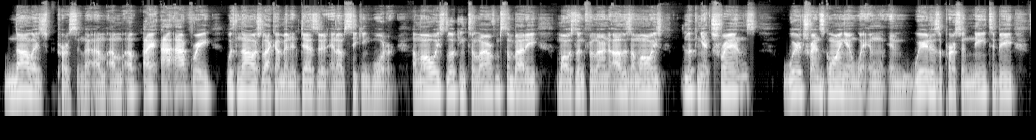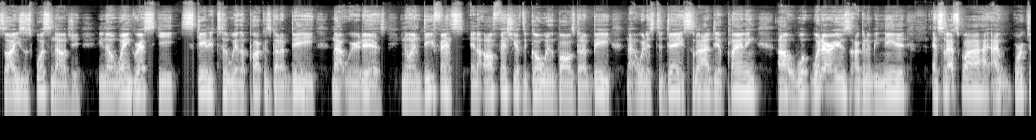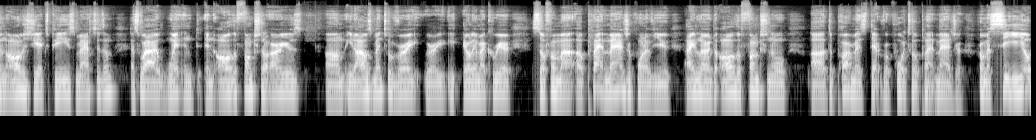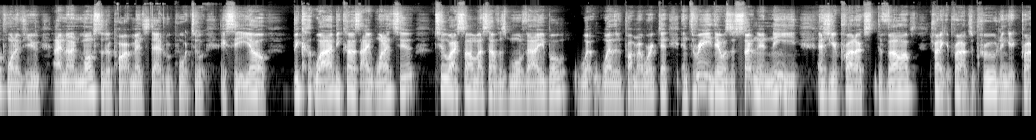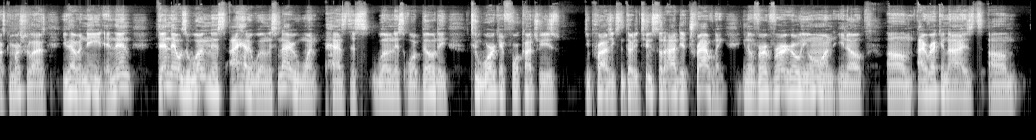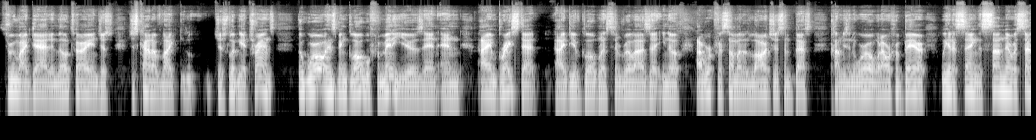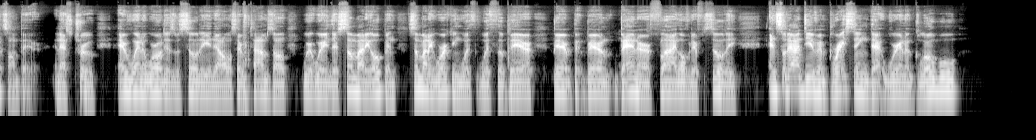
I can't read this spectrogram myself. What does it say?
knowledge person. I'm, I'm, I'm I, I operate with knowledge like I'm in a desert and I'm seeking water. I'm always looking to learn from somebody. I'm always looking for learn to others. I'm always looking at trends, where trends going, and, and and where does a person need to be. So I use a sports analogy. You know, Wayne Gretzky skated to where the puck is going to be, not where it is. You know, in defense, in offense, you have to go where the ball is going to be, not where it is today. So the idea of planning out what what areas are going to be needed and so that's why I worked on all the GXPs, mastered them. That's why I went in, in all the functional areas. Um, you know, I was mentored very, very early in my career. So from a, a plant manager point of view, I learned all the functional uh, departments that report to a plant manager. From a CEO point of view, I learned most of the departments that report to a CEO. Because why? Because I wanted to. Two, I saw myself as more valuable, wh- whether the department I worked in. And three, there was a certain need as your products developed, try to get products approved and get products commercialized, you have a need. And then then there was a willingness, I had a willingness, and not everyone has this willingness or ability to work in four countries, do projects in 32. So the idea of traveling, you know, very, very early on, you know, um, I recognized um, through my dad in the military and just just kind of like just looking at trends the world has been global for many years, and and I embrace that idea of globalness and realize that you know I work for some of the largest and best companies in the world. When I work for Bayer, we had a saying: "The sun never sets on Bayer," and that's true. Everywhere in the world, there's a facility in almost every time zone where, where there's somebody open, somebody working with with a Bayer, Bayer, Bayer banner flying over their facility, and so the idea of embracing that we're in a global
